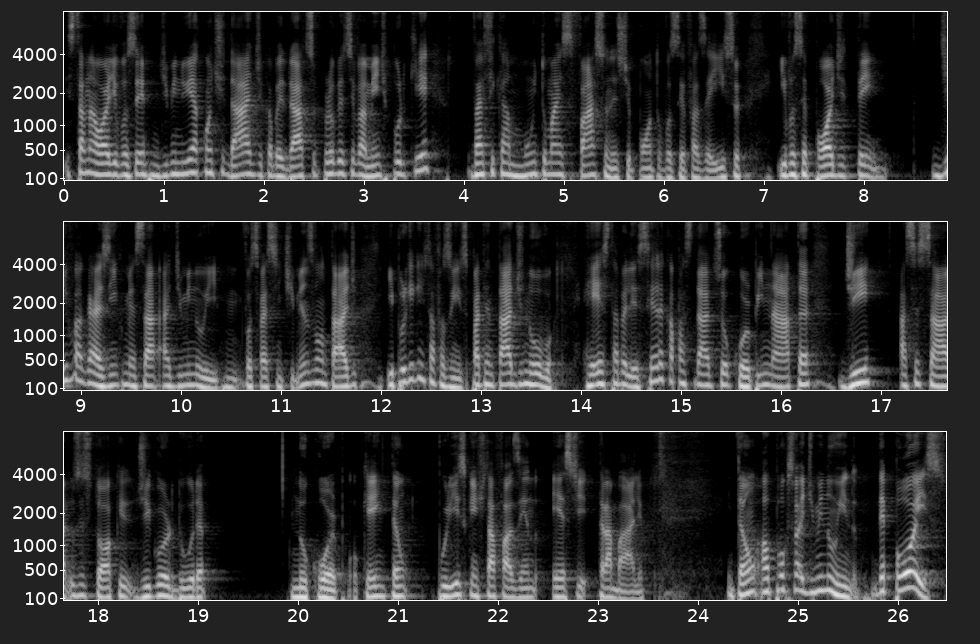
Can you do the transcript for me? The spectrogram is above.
está na hora de você diminuir a quantidade de carboidratos progressivamente, porque vai ficar muito mais fácil neste ponto você fazer isso e você pode ter, devagarzinho começar a diminuir. Você vai sentir menos vontade. E por que a gente está fazendo isso? Para tentar, de novo, restabelecer a capacidade do seu corpo inata de acessar os estoques de gordura no corpo, ok? Então, por isso que a gente está fazendo este trabalho. Então, ao pouco você vai diminuindo. Depois,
